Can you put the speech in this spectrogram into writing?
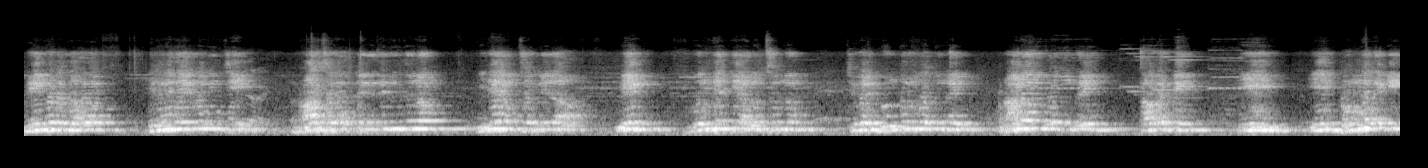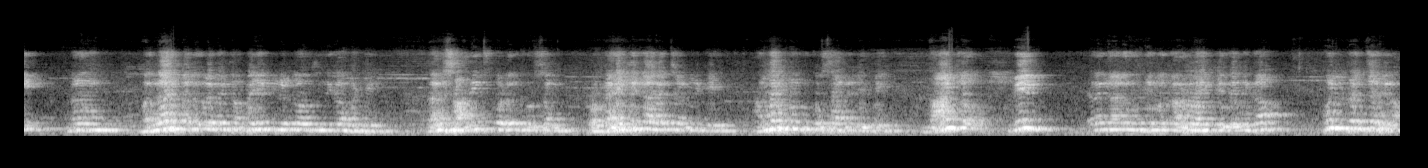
మేము కూడా దాదాపు ఎనిమిదేళ్ళ నుంచి రాష్ట్ర వ్యాప్తంగా తిరుగుతున్నాం ఇదే అంశం మీద మేము గొంతెత్తి ఆలోచున్నాం చివరి గొంతులు పోతున్నాయి ప్రాణాలు పోతున్నాయి కాబట్టి ఈ ఈ బొమ్మలకి మనం బంగారు పథకంలో పెట్టి అప్పచెప్పినట్టు అవుతుంది కాబట్టి దాన్ని సాధించుకోవడం కోసం ఒక ఐక్య కార్యాచరణకి అందరి ముందుకు వస్తారని చెప్పి దాంట్లో మేము తెలంగాణ ఉద్యమకారుల ఐక్యతగా ఫుల్ ప్రజలుగా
